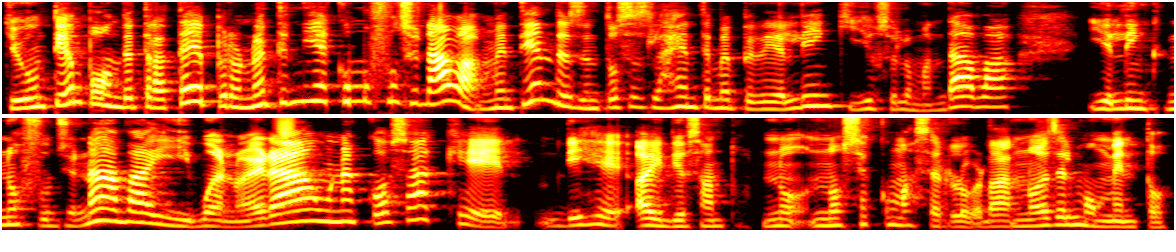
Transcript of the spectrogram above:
Llegó un tiempo donde traté, pero no entendía cómo funcionaba, ¿me entiendes? Entonces la gente me pedía el link y yo se lo mandaba y el link no funcionaba y bueno, era una cosa que dije, ay Dios santo, no, no sé cómo hacerlo, ¿verdad? No es el momento.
